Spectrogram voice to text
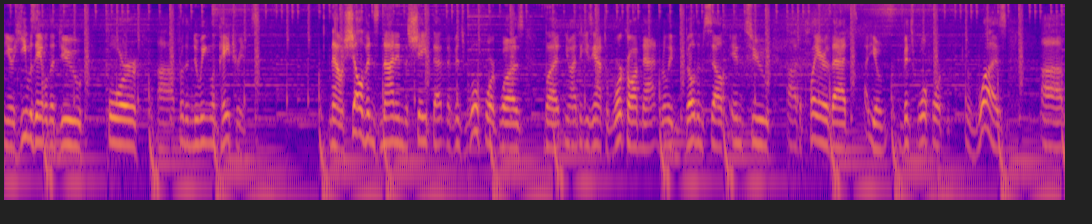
you know he was able to do for uh, for the New England Patriots. Now, Shelvin's not in the shape that, that Vince Wilfork was, but you know I think he's gonna have to work on that and really build himself into uh, the player that you know Vince Wilfork was. Um,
